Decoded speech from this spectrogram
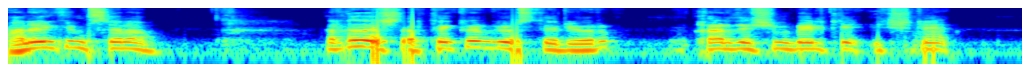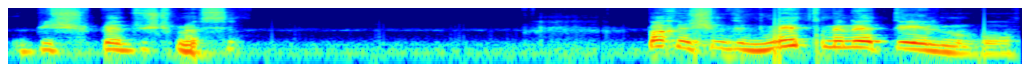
Aleyküm selam. Arkadaşlar tekrar gösteriyorum. Kardeşim belki içine bir şüphe düşmesin. Bakın şimdi net mi net değil mi bu?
